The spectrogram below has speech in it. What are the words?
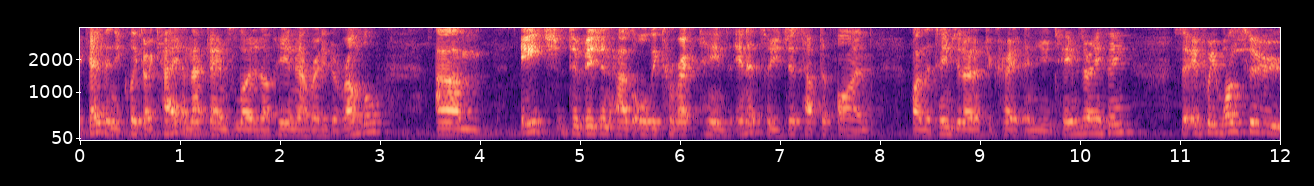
Okay, then you click OK and that game's loaded up here now ready to rumble. Um, each division has all the correct teams in it, so you just have to find, find the teams. You don't have to create any new teams or anything. So if we want to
